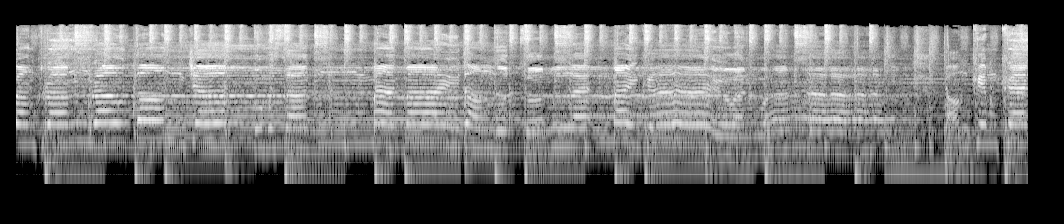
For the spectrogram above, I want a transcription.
บางครั้งเราต้องเจออุปสรรคมากมายต้องอดทนและไม่เคยหวั่นไหวต้องเข้มแข็ง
